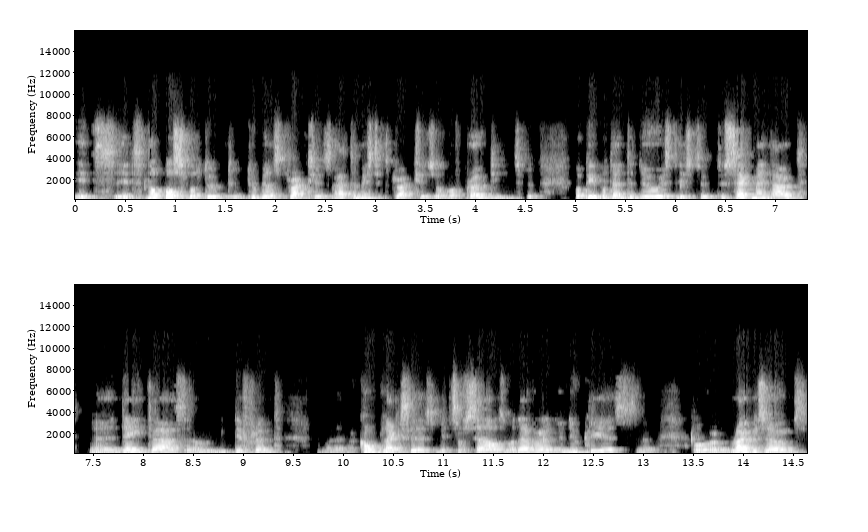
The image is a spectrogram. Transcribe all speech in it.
it's it's not possible to, to, to build structures, atomistic structures of, of proteins. But what people tend to do is, is to, to segment out uh, data, so different whatever complexes, bits of cells, whatever, the nucleus uh, or ribosomes.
